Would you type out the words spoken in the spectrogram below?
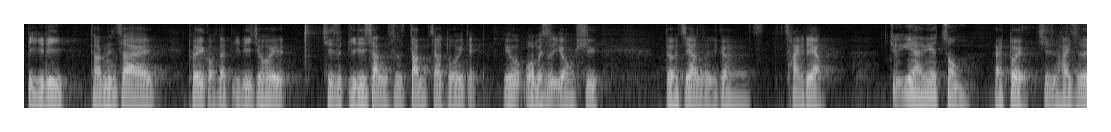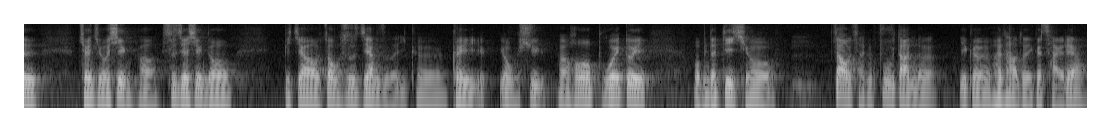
比例，他们在推广的比例就会其实比例上是占比较多一点的，因为我们是永续的这样的一个材料，就越来越重。哎，对，其实还是全球性哈、世界性都比较重视这样子的一个可以永续，然后不会对我们的地球造成负担的一个很好的一个材料。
